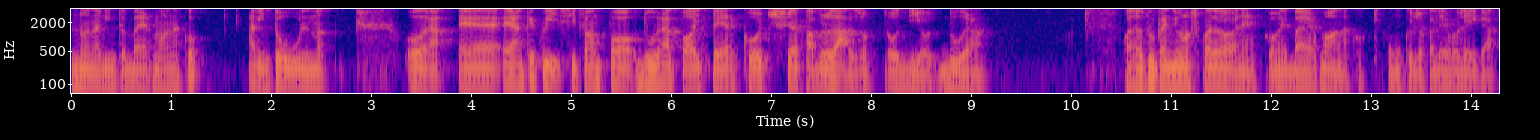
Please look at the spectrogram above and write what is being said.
non ha vinto Bayern Monaco, ha vinto Ulm. Ora, eh, e anche qui si fa un po' dura poi per coach Pablo Laso. Oddio, dura quando tu prendi uno squadrone come il Bayern Monaco, che comunque gioca l'Eurolega,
